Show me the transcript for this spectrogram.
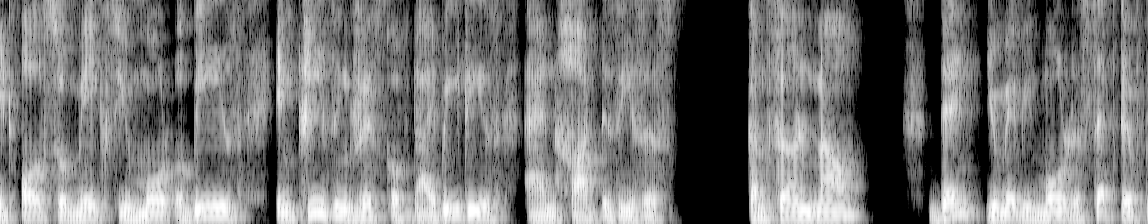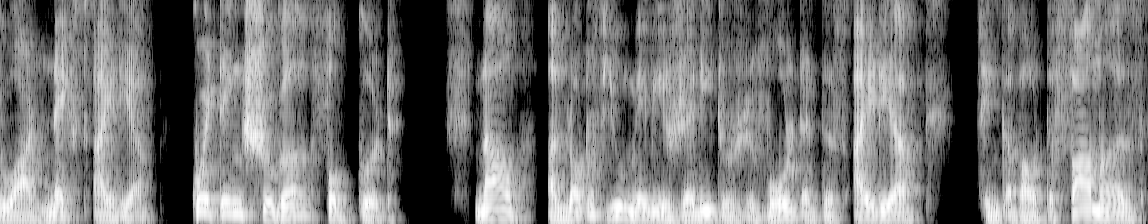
It also makes you more obese, increasing risk of diabetes and heart diseases. Concerned now? Then you may be more receptive to our next idea quitting sugar for good. Now, a lot of you may be ready to revolt at this idea. Think about the farmers,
